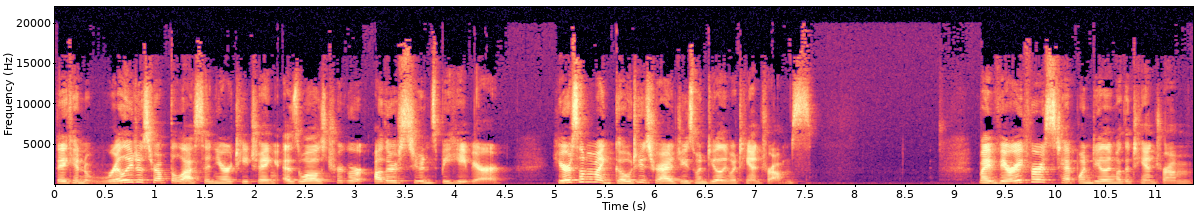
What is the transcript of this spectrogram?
They can really disrupt the lesson you're teaching as well as trigger other students' behavior. Here are some of my go to strategies when dealing with tantrums. My very first tip when dealing with a tantrum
